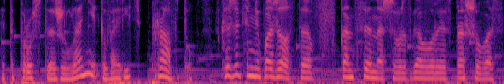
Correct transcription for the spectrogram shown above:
Это просто желание говорить правду. Скажите мне, пожалуйста, в конце нашего разговора я спрошу вас,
